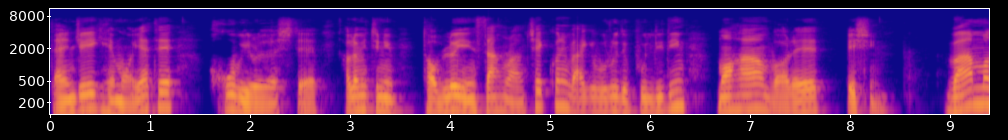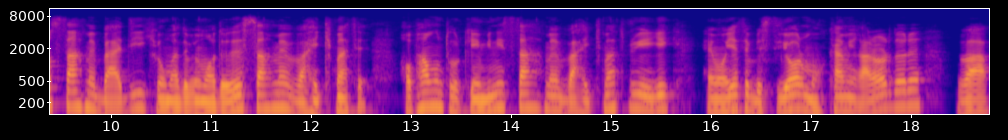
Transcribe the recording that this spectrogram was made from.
در اینجا یک حمایت خوبی رو داشته. حالا می‌تونیم تابلوی این سهم رو هم چک کنیم و اگه ورود پول دیدیم ما هم وارد بشیم. و اما سهم بعدی که اومده به ما داده سهم و حکمته. خب همونطور که می‌بینید سهم و حکمت روی یک حمایت بسیار محکمی قرار داره و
